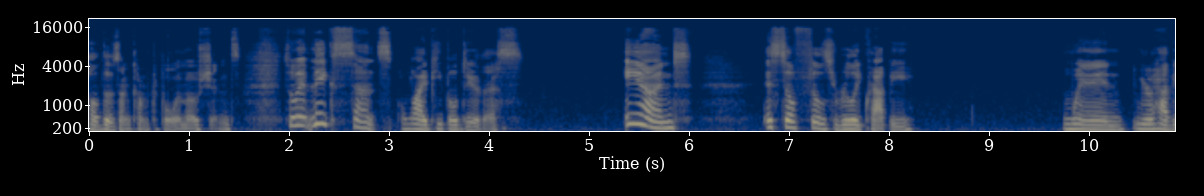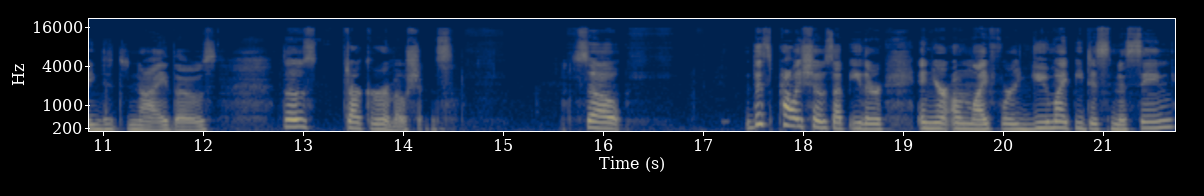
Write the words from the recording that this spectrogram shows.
all those uncomfortable emotions. So it makes sense why people do this. And it still feels really crappy when you're having to deny those those darker emotions. So this probably shows up either in your own life where you might be dismissing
